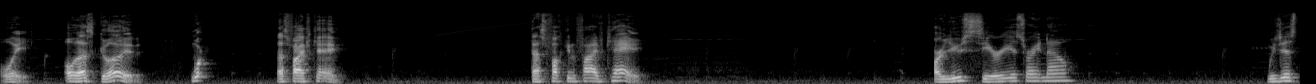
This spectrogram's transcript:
Oi. Oh, that's good. What? That's 5k. That's fucking 5k. Are you serious right now? We just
